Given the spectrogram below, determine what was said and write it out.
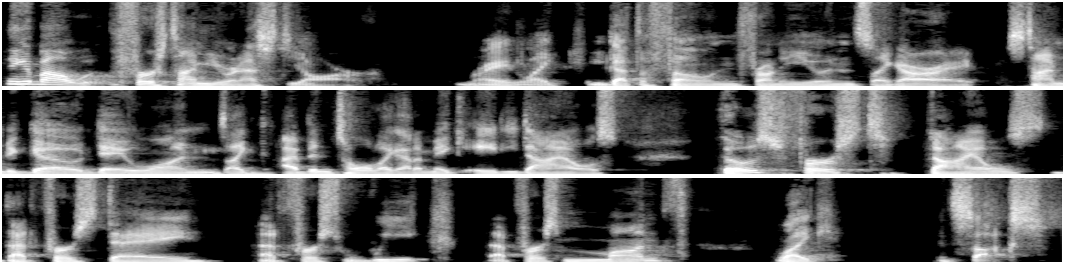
think about first time you're an SDR right? Like you got the phone in front of you and it's like, all right, it's time to go. Day one. It's like. I've been told I got to make 80 dials. Those first dials, that first day, that first week, that first month, like it sucks.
